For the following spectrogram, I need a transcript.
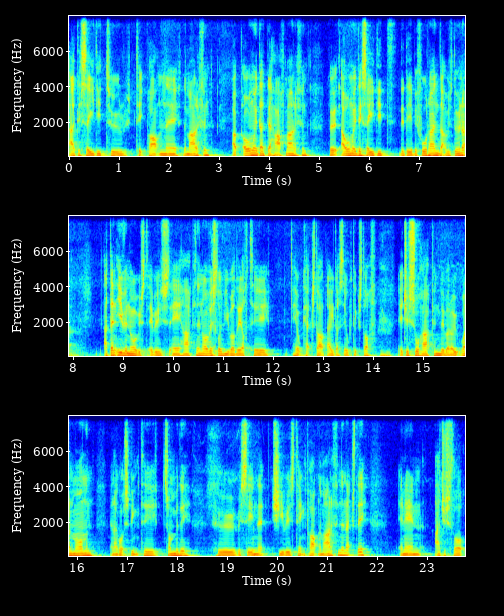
I decided to take part in the the marathon. I only did the half marathon, but I only decided the day beforehand that I was doing it. I didn't even know it was it was uh, happening. Obviously, we were there to help kickstart the Aida Celtic stuff. It just so happened we were out one morning, and I got speaking to somebody who was saying that she was taking part in the marathon the next day, and then I just thought,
